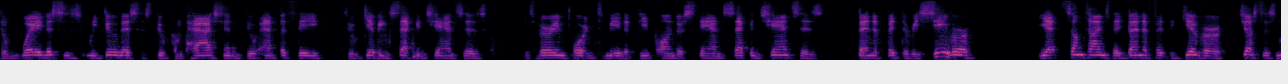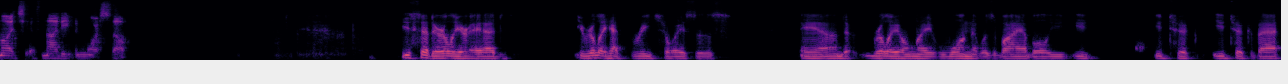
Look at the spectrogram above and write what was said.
the way this is we do this is through compassion, through empathy, through giving second chances. It's very important to me that people understand second chances benefit the receiver, yet sometimes they benefit the giver just as much, if not even more so you said earlier, Ed, you really had three choices, and really only one that was viable. You, you you took you took that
